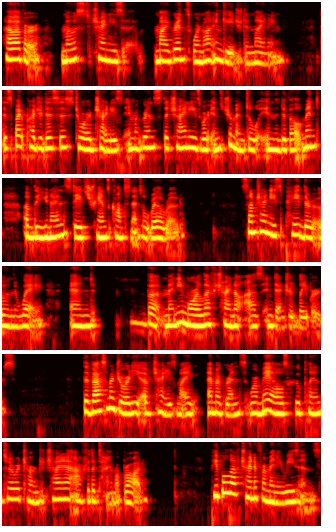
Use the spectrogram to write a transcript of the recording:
However, most Chinese migrants were not engaged in mining. Despite prejudices toward Chinese immigrants, the Chinese were instrumental in the development of the United States Transcontinental Railroad. Some Chinese paid their own way, and but many more left China as indentured laborers. The vast majority of Chinese immigrants were males who planned to return to China after their time abroad. People left China for many reasons,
